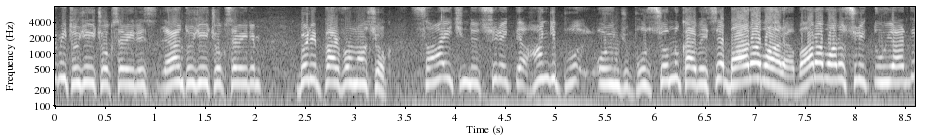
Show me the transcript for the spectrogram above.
Ümit Hoca'yı çok severiz, Levent Hoca'yı çok severim. Böyle bir performans yok. Saha içinde sürekli hangi oyuncu pozisyonunu kaybetse bağıra bağıra, bağıra bağıra sürekli uyardı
